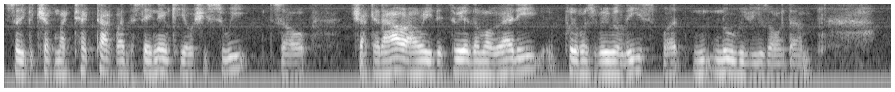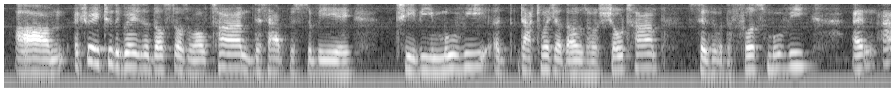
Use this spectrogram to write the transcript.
So you can check my TikTok by the same name, Kiyoshi Sweet. So check it out. I already did three of them already, pretty much re-released, but n- new reviews on them. Um, X-Rated 2, the greatest adult stars of all time. This happens to be a TV movie, a documentary that was on Showtime. Same thing with the first movie, and I,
